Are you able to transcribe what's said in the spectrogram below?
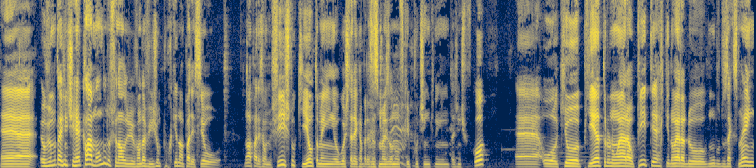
é, eu vi muita gente reclamando do final de WandaVision porque não apareceu. Não apareceu o Mephisto, que eu também eu gostaria que aparecesse, mas eu não fiquei putinho que nem muita gente ficou. É, o, que o Pietro não era o Peter, que não era do mundo dos X-Men,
